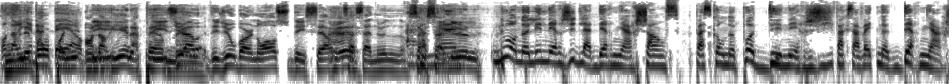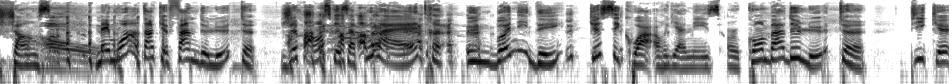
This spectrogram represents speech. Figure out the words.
On vous a voulez rien n'a rien à perdre. Des yeux, à- man. des yeux au beurre noir sur des cernes, Hein? ça s'annule. Ça s'annule. Nous, on a l'énergie de la dernière chance parce qu'on n'a pas d'énergie. Fait que ça va être notre dernière chance. Oh. Mais moi, en tant que fan de lutte, je pense que ça pourrait être une bonne idée que c'est quoi organise un combat de lutte puis que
